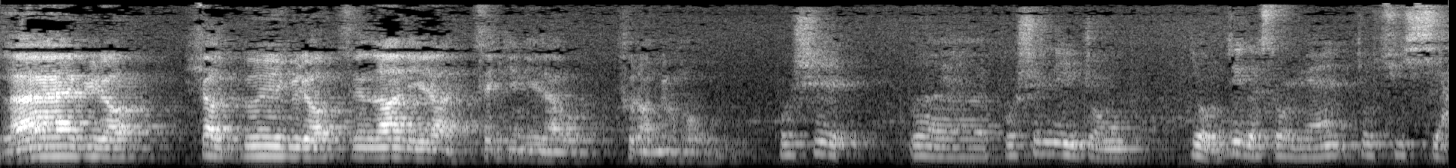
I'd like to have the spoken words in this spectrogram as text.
来比如笑对比如是哪里的是哪里的出了。名后不是呃不是那种有这个所缘就去想，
